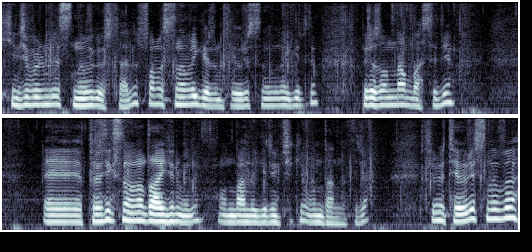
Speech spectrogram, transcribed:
İkinci bölümde de sınavı gösterdim. Sonra sınava girdim, teori sınavına girdim. Biraz ondan bahsedeyim. Ee, pratik sınavına daha girmedim. Ondan da gireyim çekeyim, onu da anlatacağım. Şimdi teori sınavı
